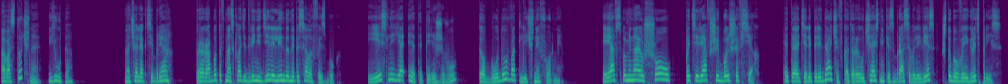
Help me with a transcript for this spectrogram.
а восточная — Юта. В начале октября, проработав на складе две недели, Линда написала в Facebook, «Если я это переживу, то буду в отличной форме». И я вспоминаю шоу «Потерявший больше всех». Это телепередача, в которой участники сбрасывали вес, чтобы выиграть приз.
